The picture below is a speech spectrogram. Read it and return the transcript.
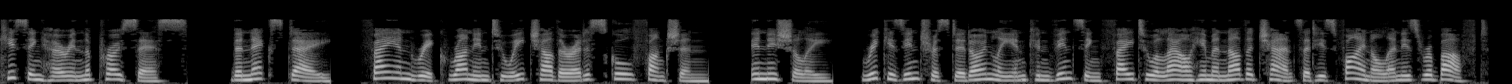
kissing her in the process. The next day, Faye and Rick run into each other at a school function. Initially, Rick is interested only in convincing Faye to allow him another chance at his final and is rebuffed.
